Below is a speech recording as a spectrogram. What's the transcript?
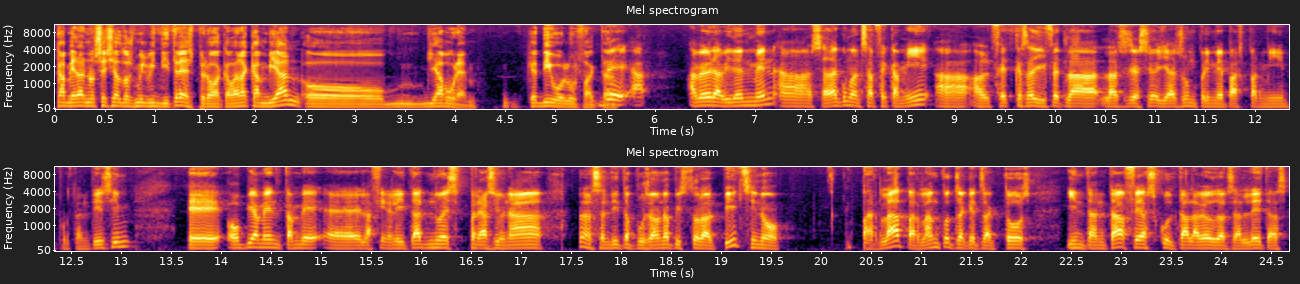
canviarà, no sé si el 2023, però acabarà canviant o ja veurem. Què et diu l'olfacte? Bé, a, a veure, evidentment uh, s'ha de començar a fer camí. Uh, el fet que s'hagi fet l'associació la, ja és un primer pas per mi importantíssim. Eh, òbviament, també eh, la finalitat no és pressionar en el sentit de posar una pistola al pit, sinó parlar, parlar amb tots aquests actors, intentar fer escoltar la veu dels atletes,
